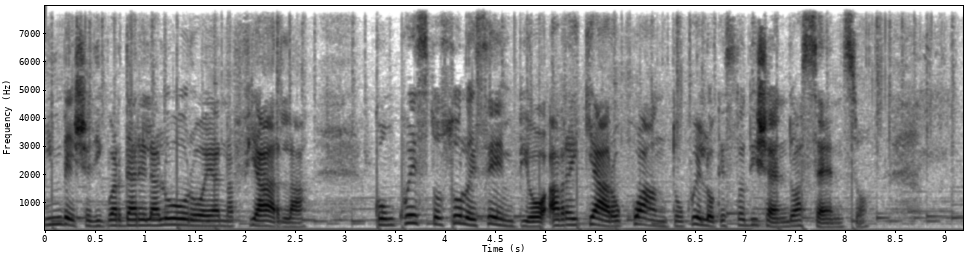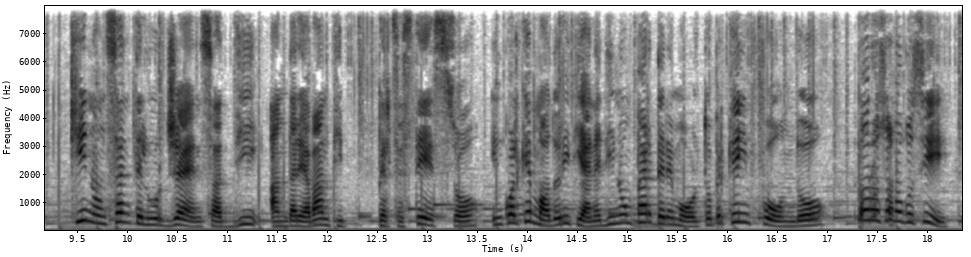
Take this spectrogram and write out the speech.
invece di guardare la loro e annaffiarla. Con questo solo esempio avrai chiaro quanto quello che sto dicendo ha senso. Chi non sente l'urgenza di andare avanti per se stesso, in qualche modo ritiene di non perdere molto perché in fondo loro sono così.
